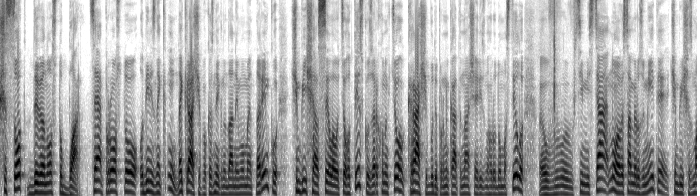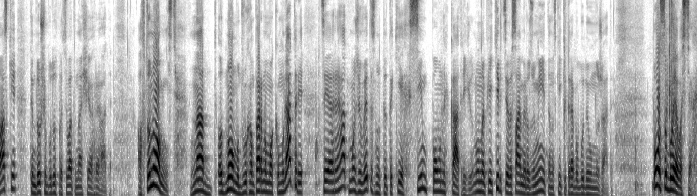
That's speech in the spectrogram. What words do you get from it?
690 бар. Це просто один із най... ну, найкращий показник на даний момент на ринку. Чим більша сила цього тиску, за рахунок цього краще буде проникати наше різного роду мастило е, в в всі місця. Ну, а ви самі розумієте, чим більше змазки, тим довше будуть працювати наші агрегати. Автономність на одному 2-амперному акумуляторі цей агрегат може витиснути таких 7 повних картриджів. Ну, на п'ятірці ви самі розумієте, наскільки треба буде умножати. По особливостях,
